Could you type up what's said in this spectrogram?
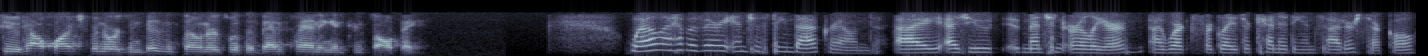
to help entrepreneurs and business owners with event planning and consulting. Well, I have a very interesting background. I, as you mentioned earlier, I worked for Glazer Kennedy Insider Circle.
